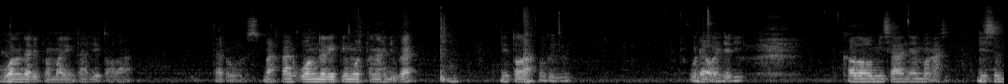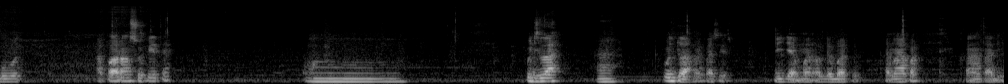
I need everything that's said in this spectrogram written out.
uang dari pemerintah ditolak terus. Bahkan uang dari timur tengah juga ditolak waktu itu. Udah weh jadi kalau misalnya emang disebut apa orang sufi teh Hmm. ujlah Hah. ujlah pasti. Di zaman orde baru. Karena apa? Karena tadi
